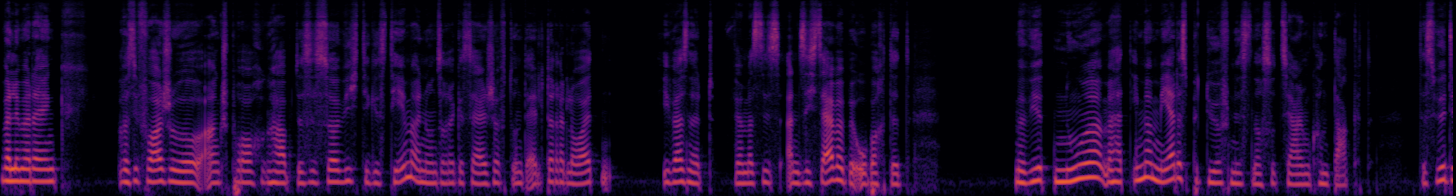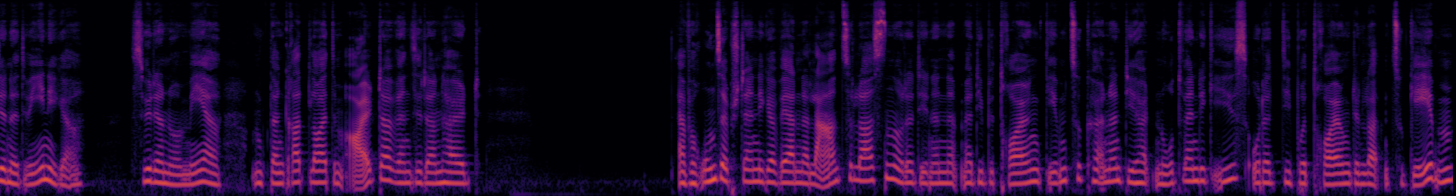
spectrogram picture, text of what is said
weil ich mir denke, was ich vorher schon angesprochen habe, das ist so ein wichtiges Thema in unserer Gesellschaft und ältere Leute, ich weiß nicht, wenn man es an sich selber beobachtet, man wird nur, man hat immer mehr das Bedürfnis nach sozialem Kontakt. Das wird ja nicht weniger, das wird ja nur mehr. Und dann gerade Leute im Alter, wenn sie dann halt einfach unselbstständiger werden, allein zu lassen oder denen nicht mehr die Betreuung geben zu können, die halt notwendig ist, oder die Betreuung den Leuten zu geben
